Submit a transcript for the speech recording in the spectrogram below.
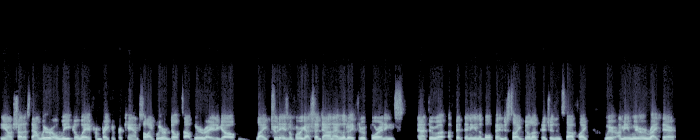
you know, shut us down, we were a week away from breaking for camp. So like we were built up, we were ready to go. Like two days before we got shut down, I literally threw four innings and I threw a, a fifth inning in the bullpen just to like build up pitches and stuff. Like we were, I mean, we were right there.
